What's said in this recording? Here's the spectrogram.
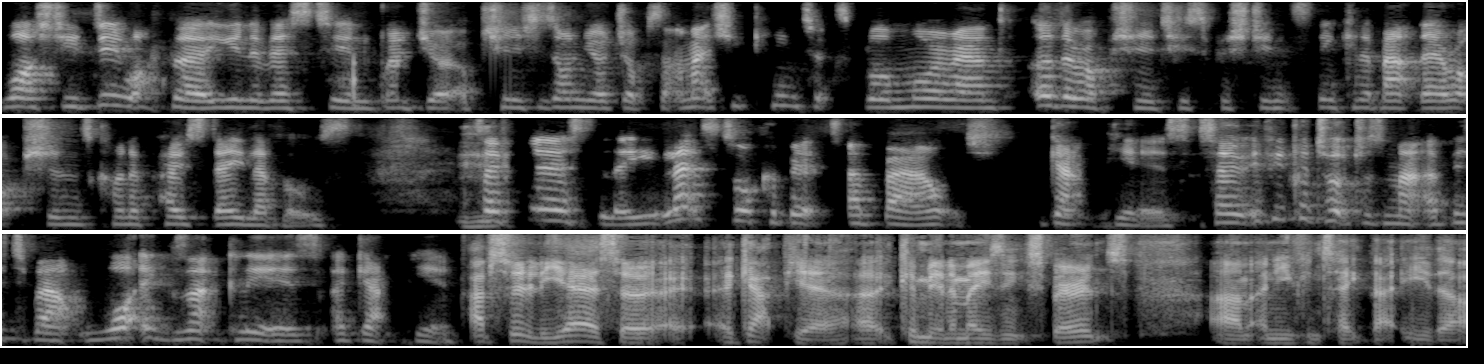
whilst you do offer university and graduate opportunities on your job site, I'm actually keen to explore more around other opportunities for students thinking about their options kind of post A levels. Mm-hmm. So, firstly, let's talk a bit about gap years. So, if you could talk to us, Matt, a bit about what exactly is a gap year. Absolutely, yeah. So, a, a gap year uh, can be an amazing experience, um, and you can take that either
